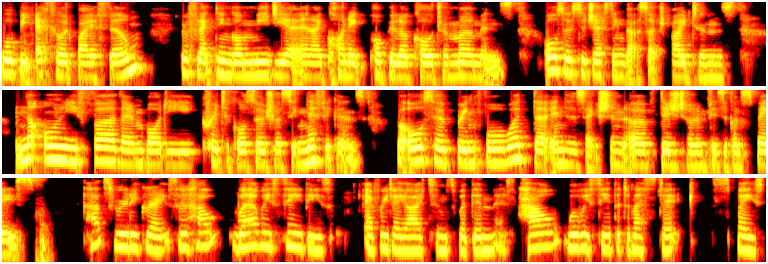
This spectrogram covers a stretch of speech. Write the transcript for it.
will be echoed by a film, reflecting on media and iconic popular culture moments, also suggesting that such items not only further embody critical social significance, but also bring forward the intersection of digital and physical space. That's really great. So, how where we see these everyday items within this, how will we see the domestic space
